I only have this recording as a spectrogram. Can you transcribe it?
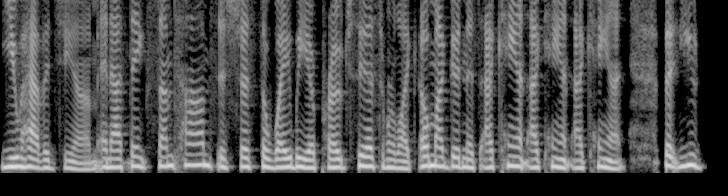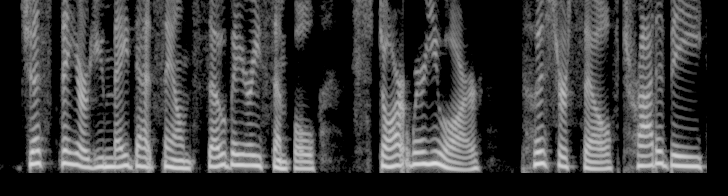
you have a gym, and I think sometimes it's just the way we approach this, and we're like, "Oh my goodness, I can't, I can't, I can't." But you just there, you made that sound so very simple. Start where you are push yourself, try to be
